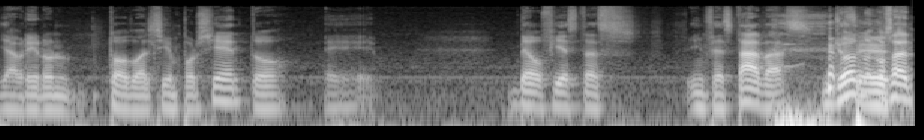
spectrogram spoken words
ya abrieron todo al 100%, eh, veo fiestas infestadas. Yo, no, Sí. o sea,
